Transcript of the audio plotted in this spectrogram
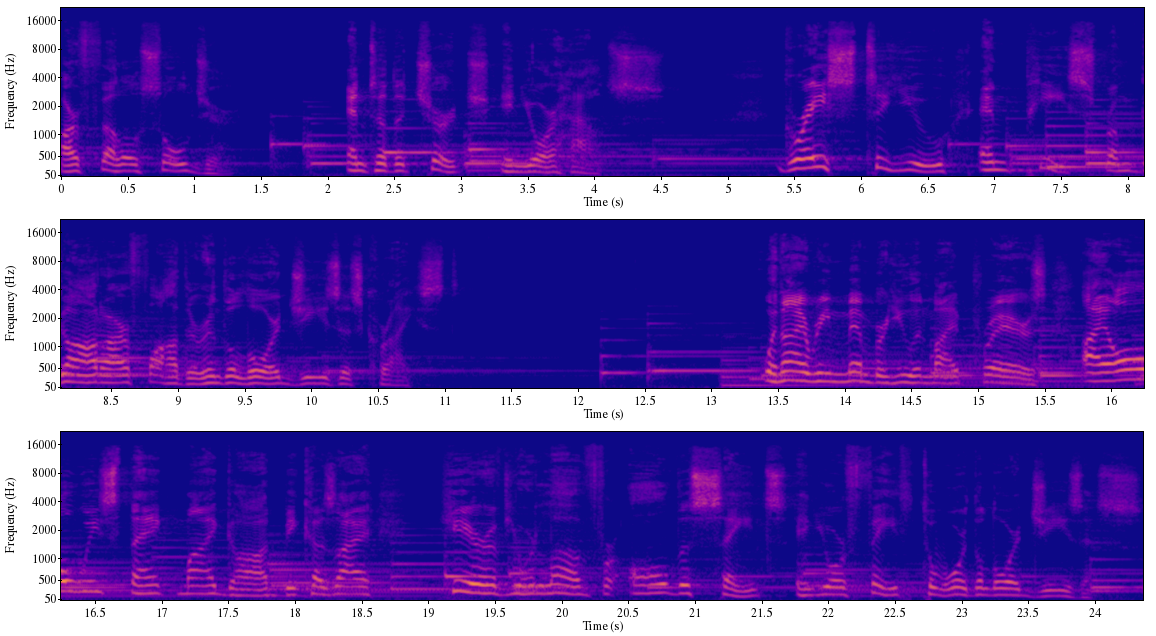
our fellow soldier, and to the church in your house. Grace to you and peace from God our Father and the Lord Jesus Christ. When I remember you in my prayers, I always thank my God because I hear of your love for all the saints and your faith toward the Lord Jesus.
